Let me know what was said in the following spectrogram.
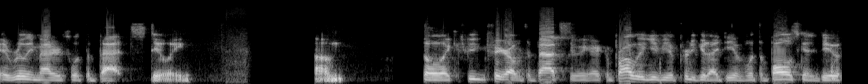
it really matters what the bat's doing. Um, so like if you can figure out what the bat's doing, I can probably give you a pretty good idea of what the ball is going to do,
